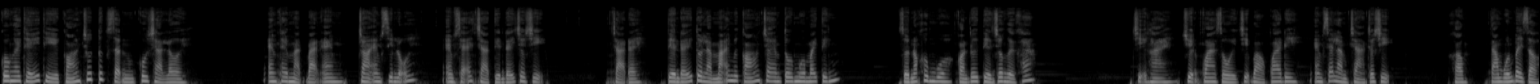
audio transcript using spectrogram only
Cô nghe thế thì có chút tức giận cô trả lời. Em thay mặt bạn em, cho em xin lỗi. Em sẽ trả tiền đấy cho chị. Trả đây, tiền đấy tôi làm mãi mới có cho em tôi mua máy tính. Rồi nó không mua còn đưa tiền cho người khác. Chị Khai, chuyện qua rồi chị bỏ qua đi, em sẽ làm trả cho chị. Không, tao muốn bây giờ.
